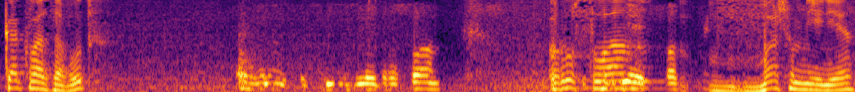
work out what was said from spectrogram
Как вас зовут? Руслан. Руслан, ваше мнение?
